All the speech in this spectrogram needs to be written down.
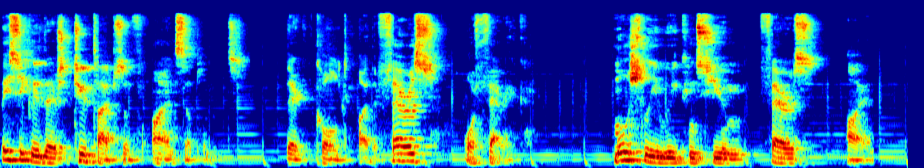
Basically, there's two types of iron supplements. They're called either ferrous or ferric. Mostly we consume ferrous iron.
